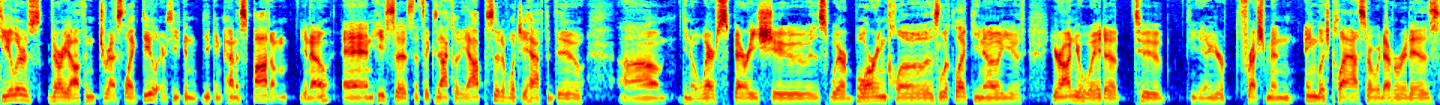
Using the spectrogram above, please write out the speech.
dealers very often dress like dealers. You can you can kind of spot them, you know. And he says that's exactly the opposite of what you have to do. Um, you know, wear Sperry shoes, wear boring clothes, look like you know you you're on your way to to you know your freshman English class or whatever it is,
